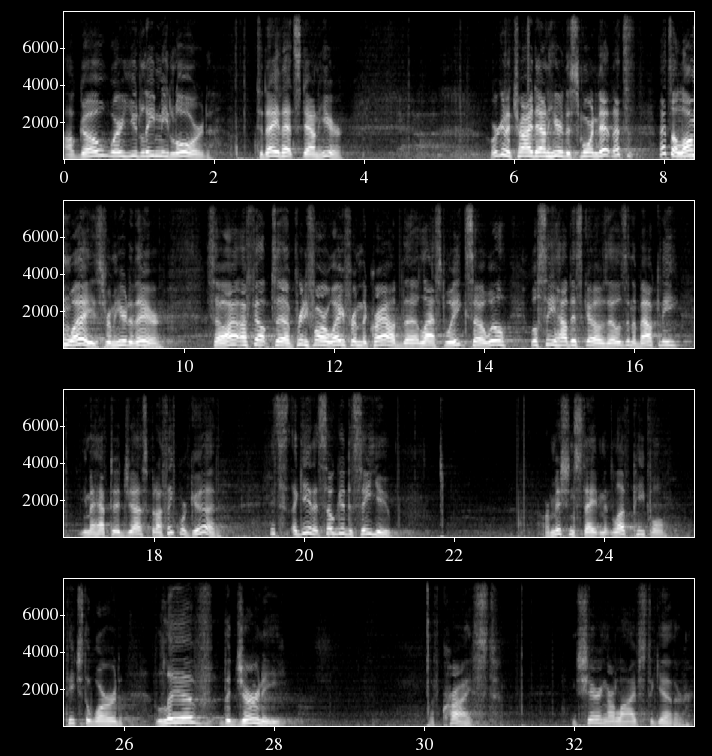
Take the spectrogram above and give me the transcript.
I'll go where you'd lead me, Lord. Today, that's down here. We're going to try down here this morning. That, that's, that's a long ways from here to there. So I, I felt uh, pretty far away from the crowd uh, last week. So we'll, we'll see how this goes. Those in the balcony, you may have to adjust, but I think we're good. It's, again, it's so good to see you. Our mission statement love people, teach the word, live the journey of Christ and sharing our lives together.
